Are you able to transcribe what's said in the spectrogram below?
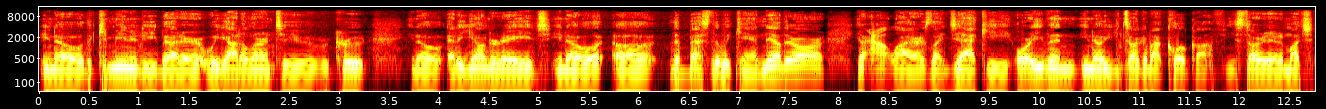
you know the community better. We got to learn to recruit you know, at a younger age, you know, uh, the best that we can. Now there are, you know, outliers like Jackie, or even, you know, you can talk about Klokov. He started at a much,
